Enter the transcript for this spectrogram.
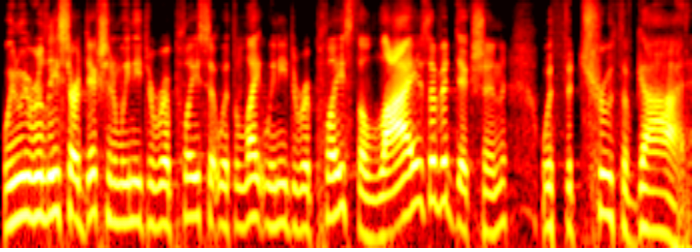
When we release our addiction, we need to replace it with the light. We need to replace the lies of addiction with the truth of God.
